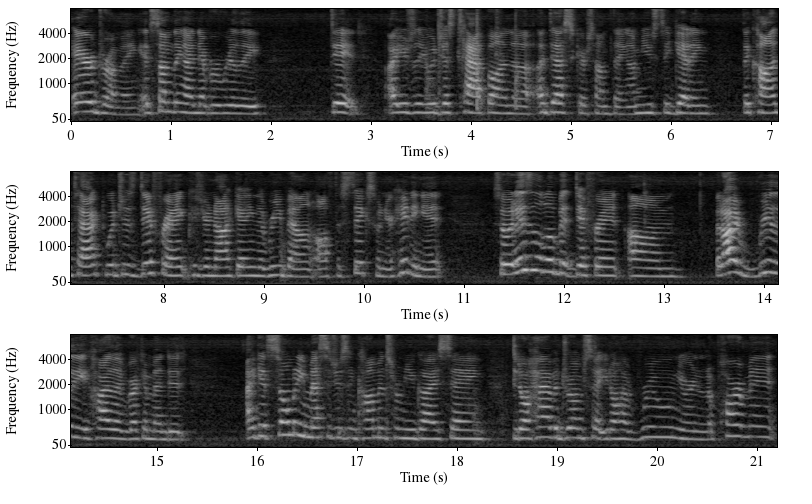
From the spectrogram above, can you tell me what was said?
air drumming. It's something I never really did. I usually would just tap on a, a desk or something. I'm used to getting the contact, which is different because you're not getting the rebound off the sticks when you're hitting it. So it is a little bit different, um, but I really highly recommend it. I get so many messages and comments from you guys saying you don't have a drum set, you don't have room, you're in an apartment,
